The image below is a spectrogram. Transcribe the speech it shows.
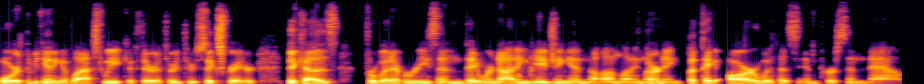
or at the beginning of last week if they're a third through sixth grader, because for whatever reason, they were not engaging in online learning, but they are with us in person now.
